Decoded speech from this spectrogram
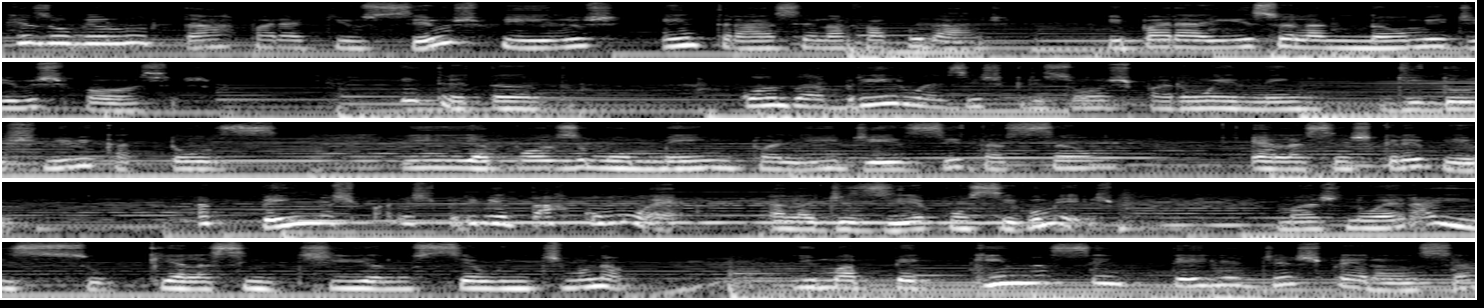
resolveu lutar para que os seus filhos entrassem na faculdade, e para isso ela não mediu esforços. Entretanto, quando abriram as inscrições para o Enem de 2014 e após um momento ali de hesitação, ela se inscreveu apenas para experimentar como é, ela dizia consigo mesma. Mas não era isso que ela sentia no seu íntimo, não. E uma pequena centelha de esperança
